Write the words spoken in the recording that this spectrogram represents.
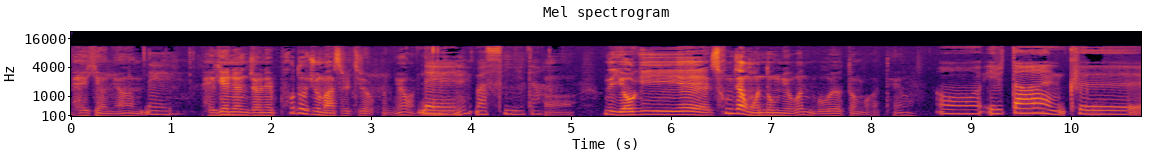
100여 년? 네. 100여 년 전에 포도주 맛을 들였군요. 네, 이미. 맞습니다. 어. 근데 여기에 성장 원동력은 뭐였던 것 같아요? 어, 일단 그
